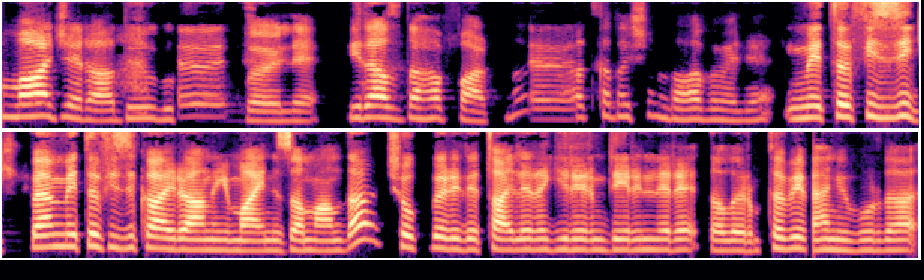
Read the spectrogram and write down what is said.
Macera, duygu Evet. böyle biraz daha farklı. Evet. Arkadaşım daha böyle Metafizik. Ben metafizik hayranıyım aynı zamanda. Çok böyle detaylara girerim, derinlere dalarım. Tabii hani burada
